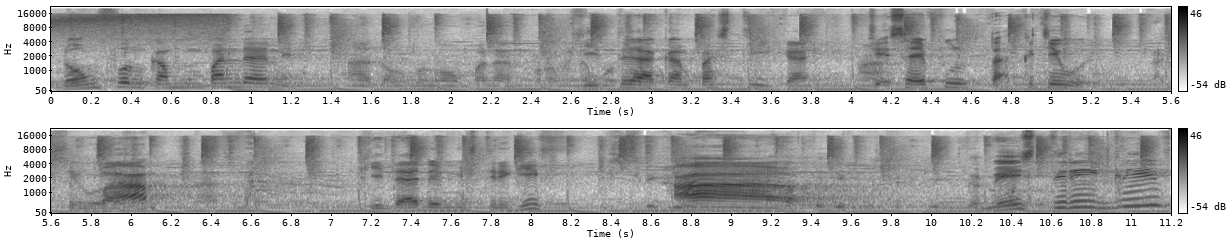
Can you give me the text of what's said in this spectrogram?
Dongfeng Kampung Pandan ni, Ha, dong pengawal panas. kita akan pastikan Cik Saiful tak kecewa. Sebab ha, sebab kita ada mystery gift. Mystery gift. Ah, dia mystery Misteri grief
